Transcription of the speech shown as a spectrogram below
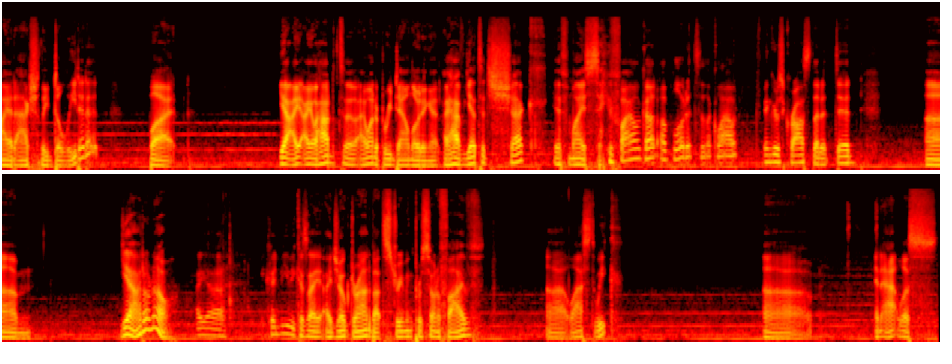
I had actually deleted it. But yeah, I, I had to, I wound up re-downloading it. I have yet to check if my save file got uploaded to the cloud. Fingers crossed that it did. Um, yeah, I don't know. I, uh, it could be because I, I joked around about streaming Persona 5 uh, last week. Uh, and Atlus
